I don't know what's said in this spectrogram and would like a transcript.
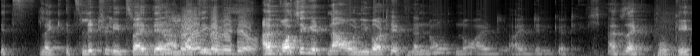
it's like it's literally it's right there. You I'm watching the it. video. I'm watching it now, and you got hit. And no, no, I, I didn't get hit. I was like, okay.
